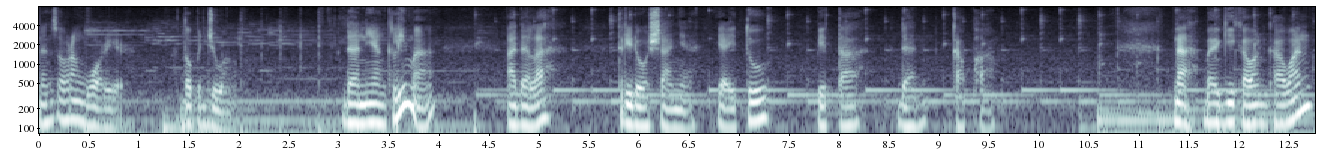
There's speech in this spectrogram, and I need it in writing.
dan seorang warrior atau pejuang. Dan yang kelima, adalah tridosanya, yaitu pita dan kapha. Nah, bagi kawan-kawan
